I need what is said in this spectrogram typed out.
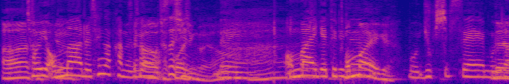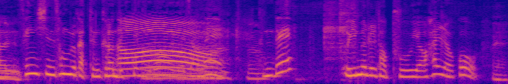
아, 저희 자- 엄마를 생각하면서 생각하고 작곡하신 쓰신- 거예요. 네. 아, 엄마에게 드리는 엄마에게. 뭐 60세 뭐 네네. 이런 생신 선물 같은 그런 느낌으로 아. 예전에 어. 근데 의미를 더 부여하려고 네.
